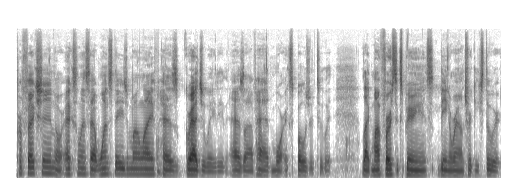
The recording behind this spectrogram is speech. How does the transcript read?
perfection or excellence at one stage in my life has graduated as I've had more exposure to it. Like my first experience being around Tricky Stewart,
